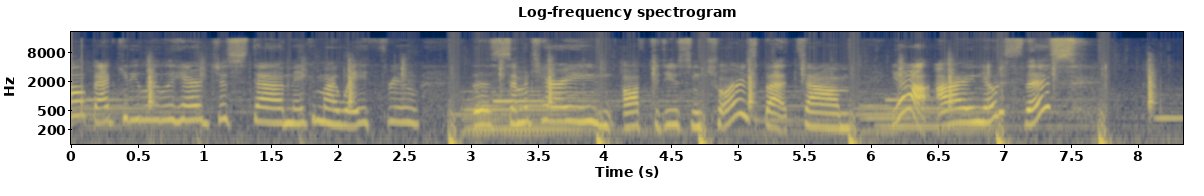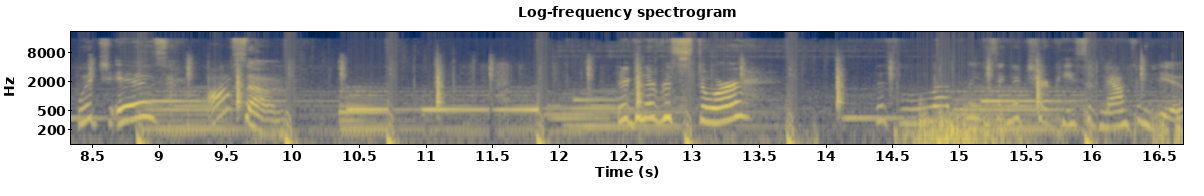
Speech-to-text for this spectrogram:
y'all, Bad Kitty Lulu here, just uh, making my way through the cemetery off to do some chores, but um, yeah, I noticed this, which is awesome. They're gonna restore this lovely signature piece of Mountain View,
